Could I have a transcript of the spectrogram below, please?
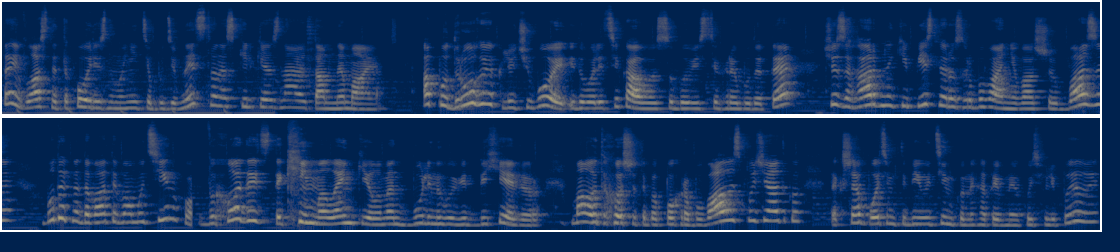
Та й власне такого різноманіття будівництва, наскільки я знаю, там немає. А по-друге, ключовою і доволі цікавою особливістю гри буде те, що загарбники після розграбування вашої бази будуть надавати вам оцінку. Виходить такий маленький елемент булінгу від Behavior. Мало того, що тебе пограбували спочатку, так ще потім тобі оцінку негативну якусь вліпили,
